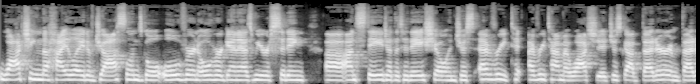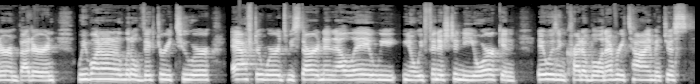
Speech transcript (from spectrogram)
watching the highlight of Jocelyn's goal over and over again as we were sitting uh, on stage at the Today Show, and just every t- every time I watched it, it just got better and better and better. And we went on a little victory tour afterwards. We started in LA. We you know we finished in New York, and it was incredible. And every time it just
